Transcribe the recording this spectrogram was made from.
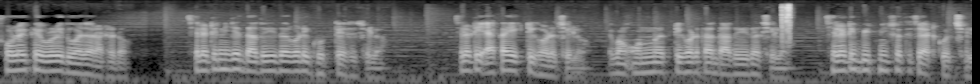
ষোলোই ফেব্রুয়ারি দু হাজার আঠেরো ছেলেটি নিজের দাদু দিদার বাড়ি ঘুরতে এসেছিল। ছেলেটি একাই একটি ঘরে ছিল এবং অন্য একটি ঘরে তার দাদু দিদা ছিল। ছেলেটি বিটনির সাথে চ্যাট করছিল।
